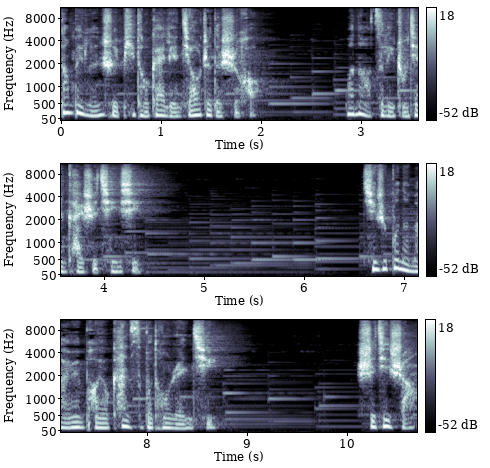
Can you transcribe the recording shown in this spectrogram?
当被冷水劈头盖脸浇着的时候，我脑子里逐渐开始清醒。其实不能埋怨朋友看似不通人情，实际上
